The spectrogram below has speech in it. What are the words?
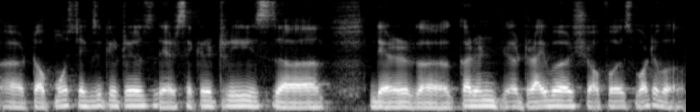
uh, topmost executives their secretaries uh, their uh, current uh, drivers, chauffeurs, whatever.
